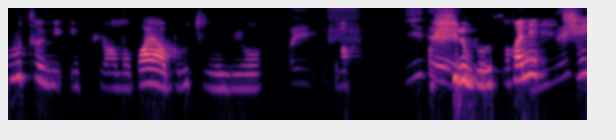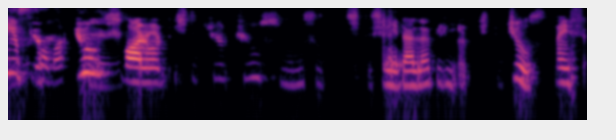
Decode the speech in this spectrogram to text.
brutal yapıyor ama bayağı brutal oluyor. Ay. Ya, İyi de Aşırı brutal. Hani ne şey yapıyor. Jules var orada işte Ju- Jules mu nasıl işte şey derler bilmiyorum işte Jules neyse.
